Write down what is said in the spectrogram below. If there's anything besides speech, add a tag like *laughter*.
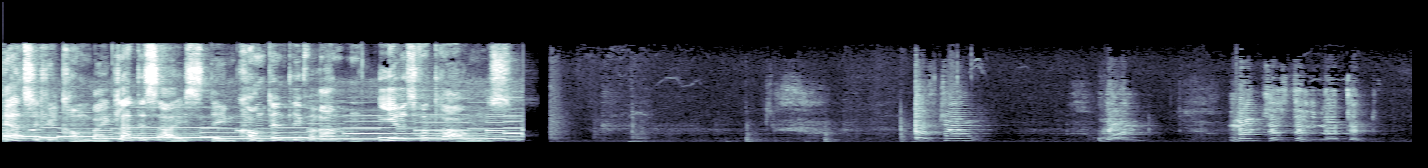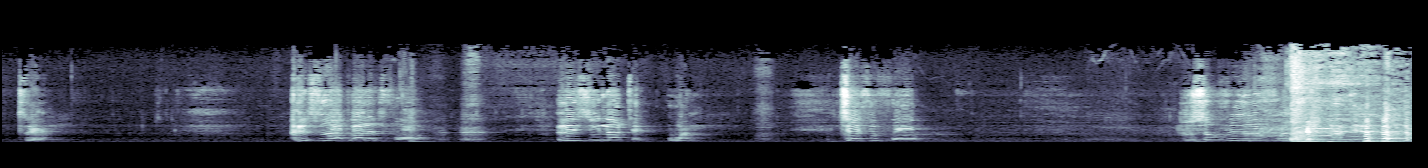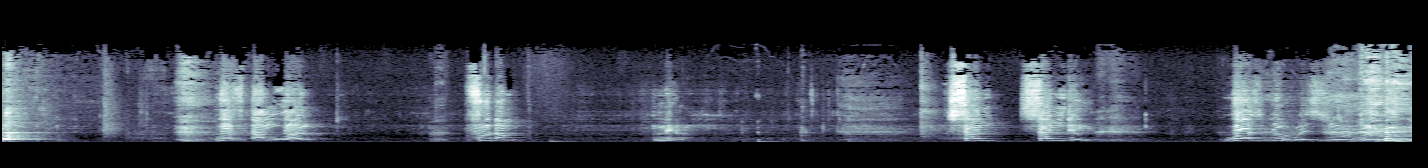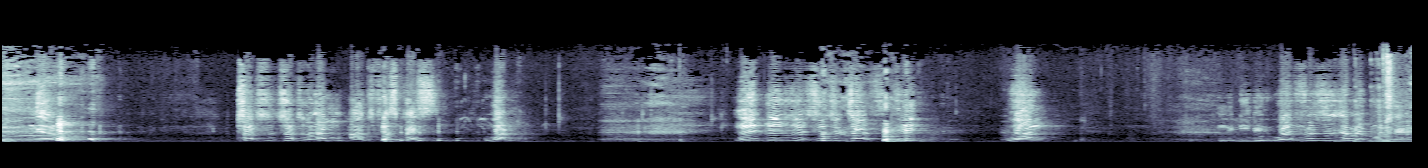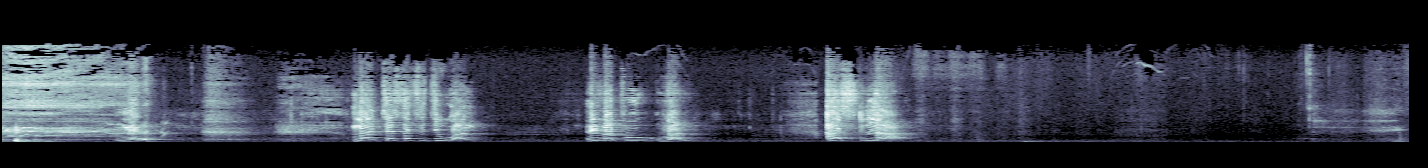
Herzlich willkommen bei Glattes Eis, dem Content-Lieferanten Ihres Vertrauens.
